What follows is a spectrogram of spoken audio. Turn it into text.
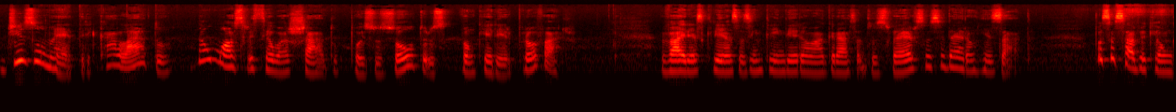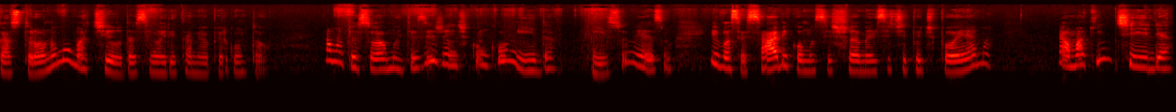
Diz o metre, calado, não mostre seu achado, pois os outros vão querer provar. Várias crianças entenderam a graça dos versos e deram risada. Você sabe o que é um gastrônomo, Matilda? A senhorita Mel perguntou. É uma pessoa muito exigente com comida. Isso mesmo. E você sabe como se chama esse tipo de poema? É uma quintilha,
